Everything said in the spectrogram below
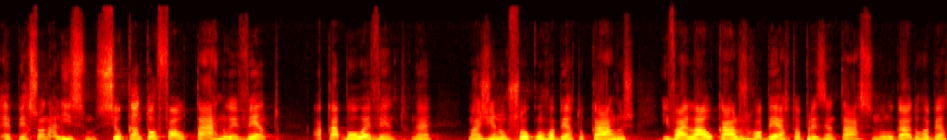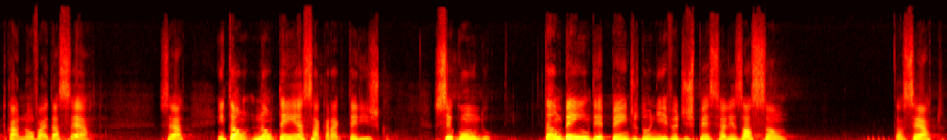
é personalíssimo. Se o cantor faltar no evento, acabou o evento. Né? Imagina um show com o Roberto Carlos e vai lá o Carlos Roberto apresentar-se no lugar do Roberto Carlos. Não vai dar certo. Certo? Então, não tem essa característica. Segundo, também depende do nível de especialização. Tá certo?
